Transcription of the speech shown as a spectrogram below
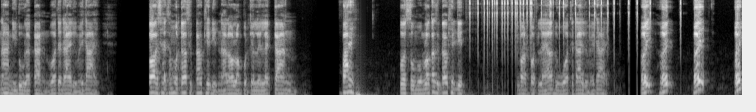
หน้านี้ดูแล้วกันว่าจะได้หรือไม่ได้ ก็ใช้ทั้งหมด99เครดิตนะเราลองกดกันเลยแล้วกัน ไป ตัวสุ่มวงล้อ99เครดิตพี่บอลกดแล้วดูว่าจะได้หรือไม่ได้ เฮ้ยเฮ้ยเฮ้ยเฮ้ย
